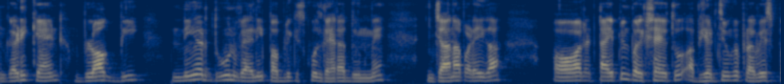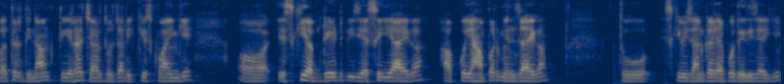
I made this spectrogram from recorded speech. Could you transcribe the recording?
Garhi Cantt, block B, near Doon Valley Public School Dehradun में जाना पड़ेगा। और टाइपिंग परीक्षा हेतु तो अभ्यर्थियों के प्रवेश पत्र दिनांक तेरह चार दो हज़ार इक्कीस को आएँगे और इसकी अपडेट भी जैसे ही आएगा, आपको यहाँ पर मिल जाएगा। तो इसकी भी जानकारी आपको दे दी जाएगी।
